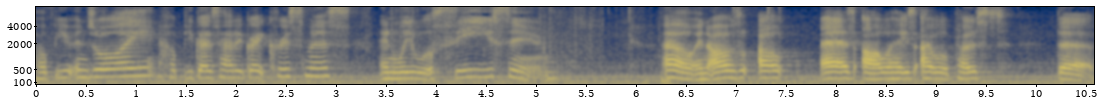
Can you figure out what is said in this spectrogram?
Hope you enjoy. Hope you guys had a great Christmas, and we will see you soon. Oh, and as always, I will post the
